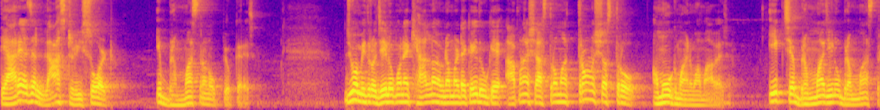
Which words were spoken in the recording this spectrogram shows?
ત્યારે એઝ અ લાસ્ટ રિસોર્ટ એ બ્રહ્માસ્ત્રનો ઉપયોગ કરે છે. જુઓ મિત્રો, જે લોકોને ખ્યાલ ન હોય એમના માટે કહી દઉં કે આપણા શાસ્ત્રોમાં ત્રણ શસ્ત્રો અમોઘ માનવામાં આવે છે. એક છે બ્રહ્માજીનું બ્રહ્માસ્ત્ર,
